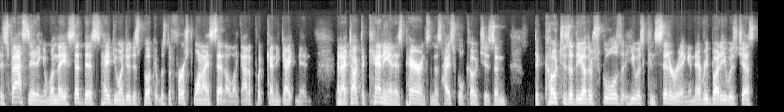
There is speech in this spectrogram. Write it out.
is fascinating. And when they said this, hey, do you want to do this book? It was the first one I said, oh, I got to put Kenny Guiton in. And I talked to Kenny and his parents and his high school coaches. And the coaches of the other schools that he was considering, and everybody was just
